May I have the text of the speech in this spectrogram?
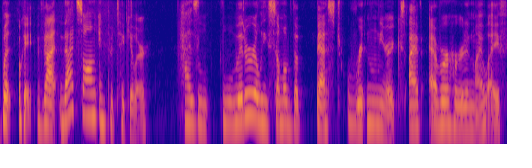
But okay, that that song in particular has l- literally some of the best written lyrics I've ever heard in my life.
